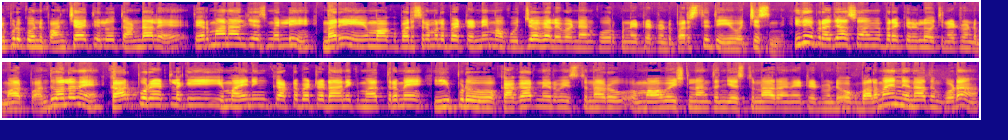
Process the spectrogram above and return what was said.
ఇప్పుడు కొన్ని పంచాయతీలు తండాలే తీర్మానాలు చేసి మళ్ళీ మరి మాకు పరిశ్రమలు పెట్టండి మాకు ఉద్యోగాలు ఇవ్వండి అని కోరుకునేటటువంటి పరిస్థితి వచ్చేసింది. ఇది ప్రజాస్వామ్య ప్రక్రియలో వచ్చినటువంటి మార్పు. అందువల్లనే కార్పొరేట్లకి ఈ మైనింగ్ కట్టబెట్టడానికి మాత్రమే ఇప్పుడు కగారు నిర్వహిస్తున్నారు మావోయిస్టులను అంతం చేస్తున్నారు అనేటటువంటి ఒక బలమైన నినాదం కూడా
